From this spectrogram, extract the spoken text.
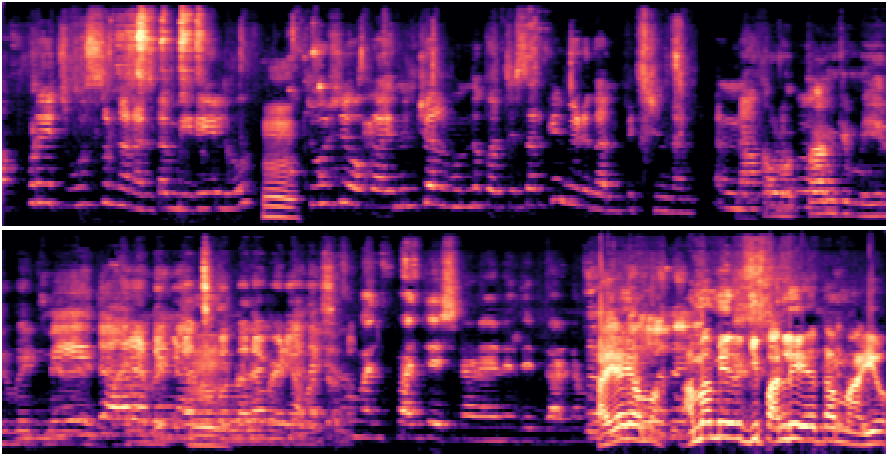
అప్పుడే చూస్తున్నారంట మీరేలు. చూసి ఒక ఐదు నిమిషాలు ముందుకు వచ్చేసరికి వీడు కనిపించిండంట నా అంత కొడుకు మొత్తానికి మీరు అయ్యో అమ్మ మీరు ఈ పనులు చేద్దామ్మా అయ్యో.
